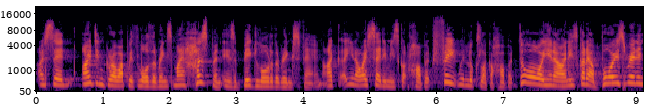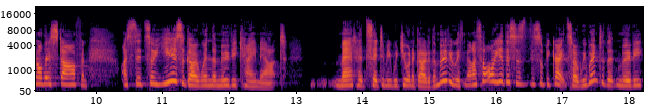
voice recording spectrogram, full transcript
I said, I didn't grow up with Lord of the Rings. My husband is a big Lord of the Rings fan. I, you know, I said to him, he's got hobbit feet, which looks like a hobbit door, you know, and he's got our boys reading all this stuff. And I said, so years ago when the movie came out, Matt had said to me, Would you want to go to the movie with me? And I thought, Oh, yeah, this, is, this will be great. So we went to the movie,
